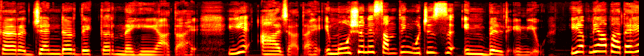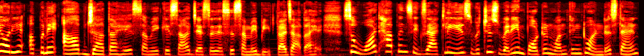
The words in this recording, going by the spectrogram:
कर जेंडर देख कर नहीं आता है। ये आ जाता है। Emotion is something which is in build in you ये अपने आप आता है और ये अपने आप जाता है समय के साथ, जैसे जैसे समय बीतता जाता है। So what happens exactly is which is very important one thing to understand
